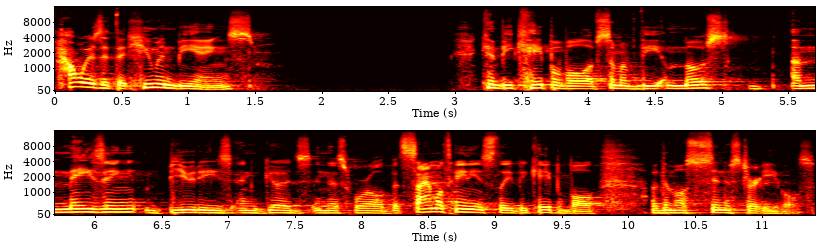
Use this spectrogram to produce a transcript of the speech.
How is it that human beings can be capable of some of the most amazing beauties and goods in this world, but simultaneously be capable of the most sinister evils?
